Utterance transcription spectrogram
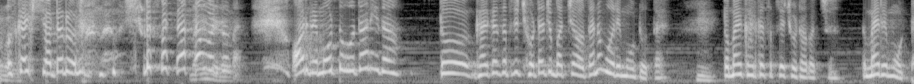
उसका एक शटर होता था। शटर पड़ता था। और रिमोट तो होता नहीं था। तो घर का सबसे छोटा जो बच्चा होता है ना वो रिमोट होता है। हम्म। तो मैं घर का सबसे छोटा बच्चा। तो मैं रिमोट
